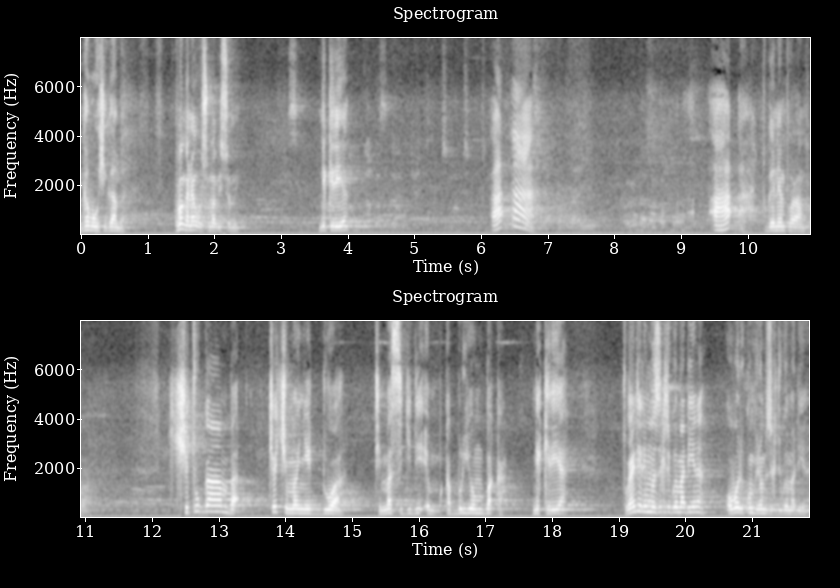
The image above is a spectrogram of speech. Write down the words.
nga bwokigamba kubanga nawe osoma bisomi. Ndikiriya aa aa tugende mpolampola kyetugamba kyo kimanyiddwa ti masigidi kabuli yomubaka ndikiriya tugane nti eri mumuzikiti gwe madiina oba oli kumpi nomuzikiti gwe madiina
